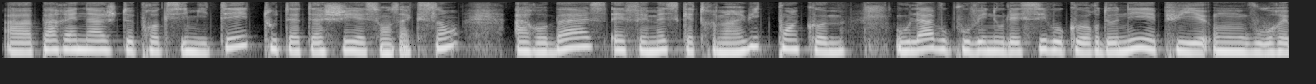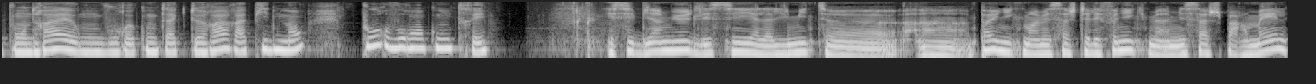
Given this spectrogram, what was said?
à parrainage de proximité tout attaché et sans accent arobase fms88.com où là vous pouvez nous laisser vos coordonnées et puis on vous répondra et on vous recontactera rapidement pour vous rencontrer. Et c'est bien mieux de laisser à la limite euh, un, pas uniquement un message téléphonique, mais un message par mail,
